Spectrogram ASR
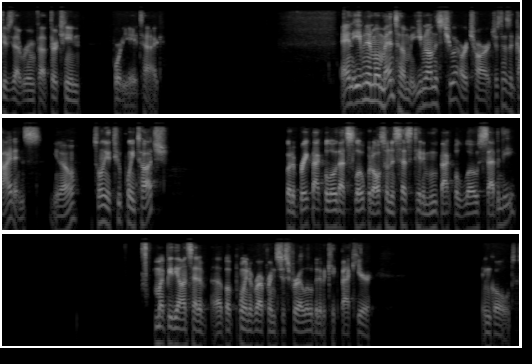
Gives you that room for that 1348 tag. And even in momentum, even on this two hour chart, just as a guidance, you know, it's only a two point touch, but a break back below that slope would also necessitate a move back below 70. Might be the onset of, of a point of reference just for a little bit of a kickback here in gold.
